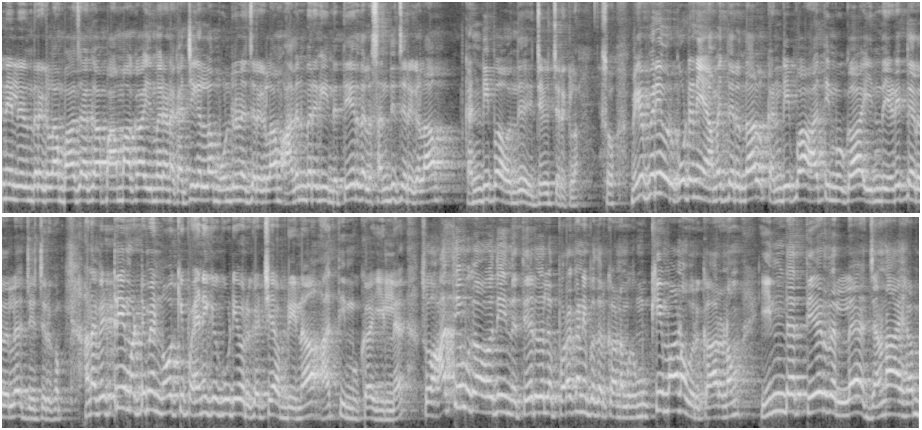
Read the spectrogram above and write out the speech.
கூட்டணியில் இருந்திருக்கலாம் பாஜக பாமக இது மாதிரியான கட்சிகள்லாம் ஒன்றிணைச்சிருக்கலாம். அதன் பிறகு இந்த தேர்தலை சந்திச்சிருக்கலாம். கண்டிப்பாக வந்து ஜெயிச்சிருக்கலாம். ஸோ மிகப்பெரிய ஒரு கூட்டணியை அமைத்திருந்தால் கண்டிப்பாக அதிமுக இந்த இடைத்தேர்தலில் ஜெயிச்சிருக்கும். ஆனால் வெற்றியை மட்டுமே நோக்கி பயணிக்கக்கூடிய ஒரு கட்சி அப்படின்னா அதிமுக இல்லை. ஸோ அதிமுகவது இந்த தேர்தலை புறக்கணிப்பதற்கான மிக முக்கியமான ஒரு காரணம் இந்த தேர்தலில் ஜனநாயகம்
